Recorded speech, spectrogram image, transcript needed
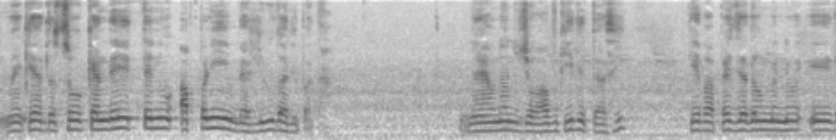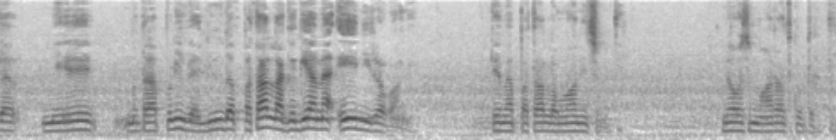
ਮੈਂ ਕਿਹਾ, ਦੱਸੋ। ਕਹਿੰਦੇ, ਤੈਨੂੰ ਆਪਣੀ ਵੈਲਿਊ ਦਾ ਨਹੀਂ ਪਤਾ। ਮੈਂ ਉਹਨਾਂ ਨੂੰ ਜਵਾਬ ਕੀ ਦਿੱਤਾ ਸੀ? ਕਿ ਪਾਪੇ ਜਦੋਂ ਮੈਨੂੰ ਇਹਦਾ, ਮੇਰੇ ਮਤਲਬ ਆਪਣੀ ਵੈਲਿਊ ਦਾ ਪਤਾ ਲੱਗ ਗਿਆ, ਮੈਂ ਇਹ ਨਹੀਂ ਰਵਾਂਗੀ। ਤੇ ਮੈਂ ਪਤਾ ਲਾਉਣਾ ਨਹੀਂ ਚਾਹੁੰਦੀ। ਮੈਂ ਉਸ ਮਹਾਰਾਜ ਕੋ ਡਰਦੀ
